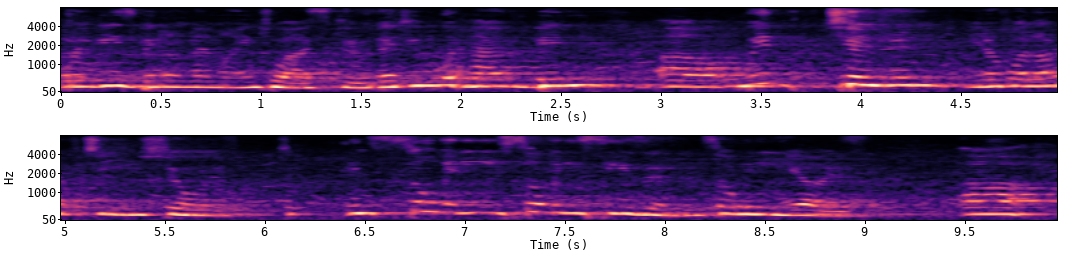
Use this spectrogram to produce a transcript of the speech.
always been on my mind to ask you, that you have been uh, with children, you know, for a lot of children shows, in so many, so many seasons, in so many years. Uh,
